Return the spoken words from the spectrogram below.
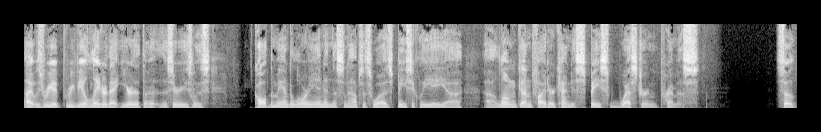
uh, it was re- revealed later that year that the, the series was called The Mandalorian, and the synopsis was basically a uh, lone gunfighter kind of space western premise. So,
